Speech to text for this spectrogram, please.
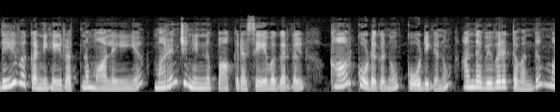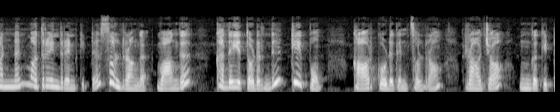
தேவ கன்னிகை ரத்ன மாலைய மறைஞ்சு நின்னு பாக்குற சேவகர்கள் கார்கோடகனும் கோடிகனும் அந்த விவரத்தை வந்து மன்னன் மதுரேந்திரன் கிட்ட சொல்றாங்க. வாங்க கதையை தொடர்ந்து கேட்போம் கார்கோடகன் சொல்றான் ராஜா உங்ககிட்ட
